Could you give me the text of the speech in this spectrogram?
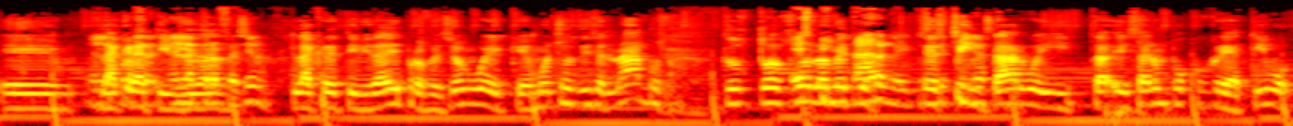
eh, la, creatividad. la profesión. La creatividad y profesión, güey. Que muchos dicen, ah, pues tú, tú Es solamente pintar, güey, pues, es pintar, güey, y, y ser un poco creativo.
